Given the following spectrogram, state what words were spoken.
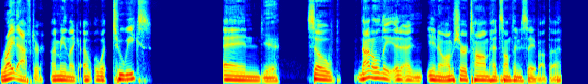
Right after. I mean, like uh, what, two weeks? And Yeah. so not only and, and you know i'm sure tom had something to say about that.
